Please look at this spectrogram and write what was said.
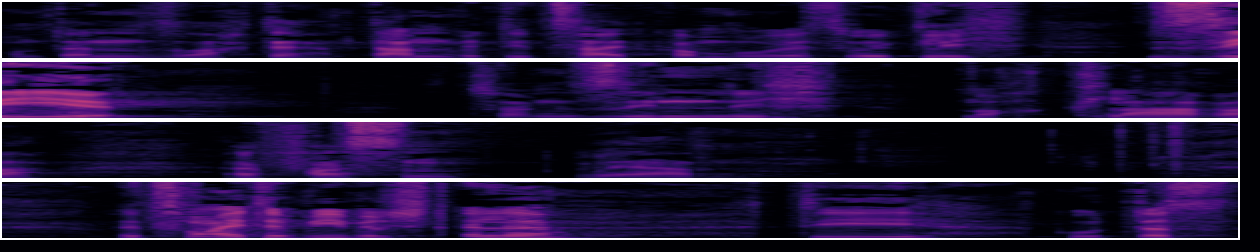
Und dann sagt er, dann wird die Zeit kommen, wo wir es wirklich sehen, sozusagen sinnlich noch klarer erfassen werden. Eine zweite Bibelstelle, die gut das,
